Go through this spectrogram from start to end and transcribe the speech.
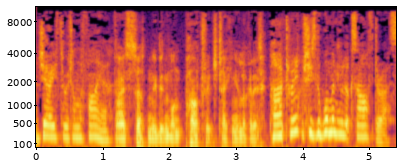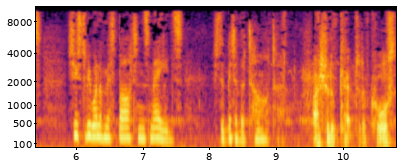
Jerry threw it on the fire. I certainly didn't want Partridge taking a look at it. Partridge? She's the woman who looks after us. She used to be one of Miss Barton's maids. She's a bit of a tartar. I should have kept it, of course,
